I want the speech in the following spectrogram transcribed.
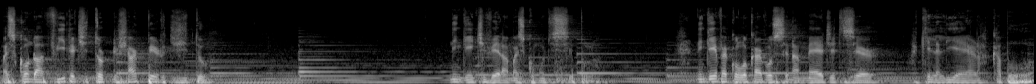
mas quando a vida te deixar perdido, ninguém te verá mais como discípulo. Ninguém vai colocar você na média e dizer: aquele ali era, acabou.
